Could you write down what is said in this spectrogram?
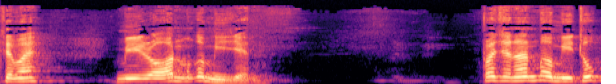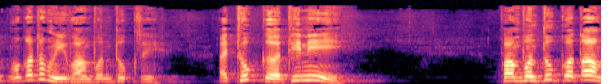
ใช่ไหมมีร้อนมันก็มีเย็น เพราะฉะนั้นเมื่อมีทุกข์มันก็ต้องมีความพ้นทุกข์สิไอ้ทุกข์เกิดที่นี่ ความพ้นทุกข์ก็ต้อง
